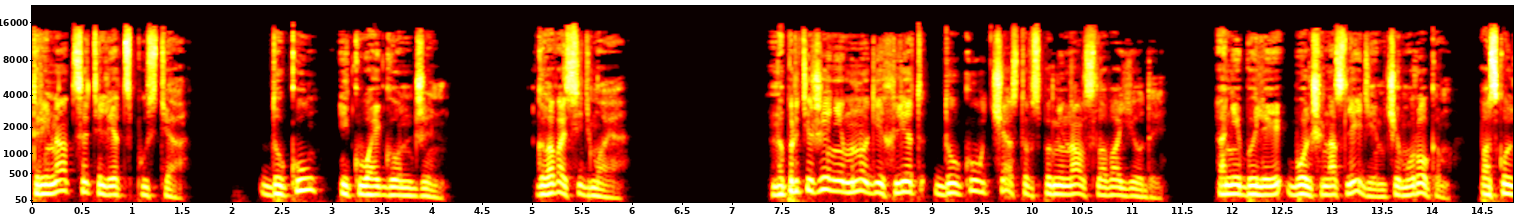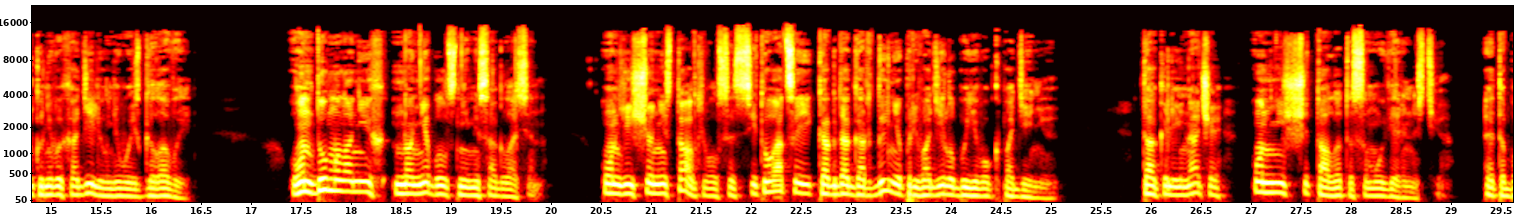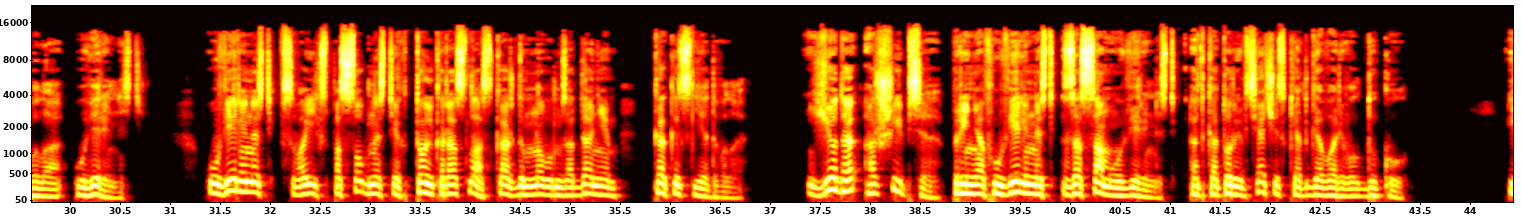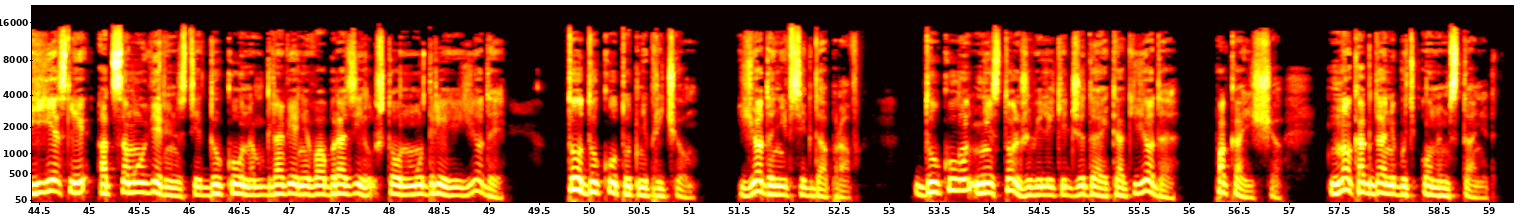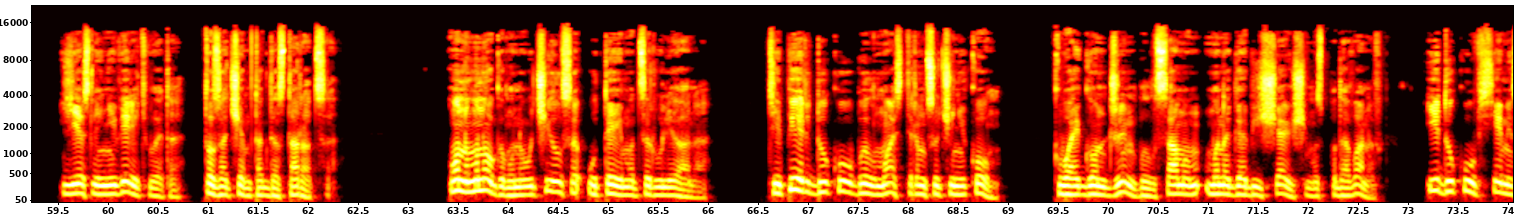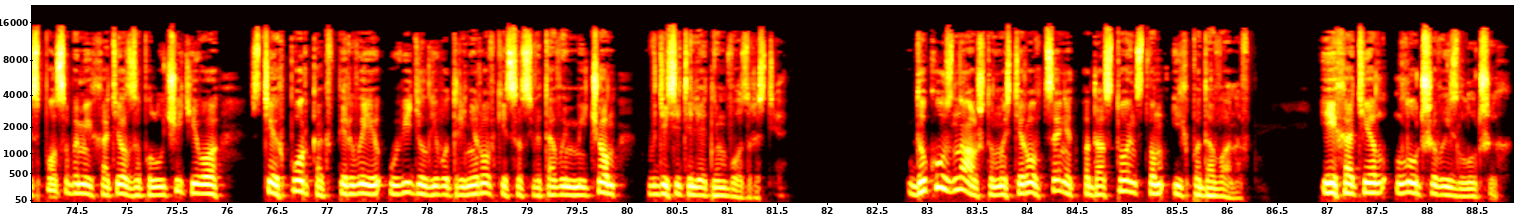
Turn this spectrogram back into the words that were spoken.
Тринадцать лет спустя. Дуку и Куайгон Джин. Глава седьмая. На протяжении многих лет Дуку часто вспоминал слова Йоды. Они были больше наследием, чем уроком, поскольку не выходили у него из головы. Он думал о них, но не был с ними согласен. Он еще не сталкивался с ситуацией, когда гордыня приводила бы его к падению. Так или иначе, он не считал это самоуверенностью. Это была уверенность. Уверенность в своих способностях только росла с каждым новым заданием, как и следовало. Йода ошибся, приняв уверенность за самоуверенность, от которой всячески отговаривал Дуку. И если от самоуверенности Дуку на мгновение вообразил, что он мудрее Йоды, то Дуку тут ни при чем. Йода не всегда прав. Дуку не столь же великий джедай, как Йода, пока еще, но когда-нибудь он им станет. Если не верить в это, то зачем тогда стараться? Он многому научился у Тейма Цирулиана. Теперь Дуку был мастером с учеником. Квайгон Джин был самым многообещающим из подаванов, и Дуку всеми способами хотел заполучить его с тех пор, как впервые увидел его тренировки со световым мечом в десятилетнем возрасте. Дуку знал, что мастеров ценят по достоинствам их подаванов, и хотел лучшего из лучших.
